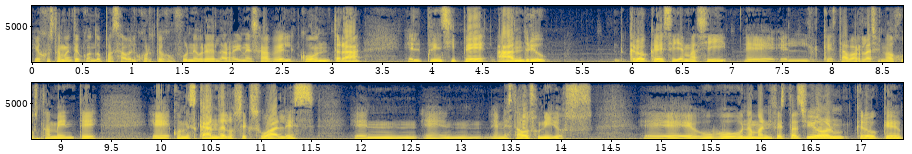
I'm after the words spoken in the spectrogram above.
eh, justamente cuando pasaba el cortejo fúnebre de la reina Isabel, contra el príncipe Andrew, creo que se llama así, eh, el que estaba relacionado justamente eh, con escándalos sexuales en, en- en Estados Unidos. Hubo una manifestación, creo que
